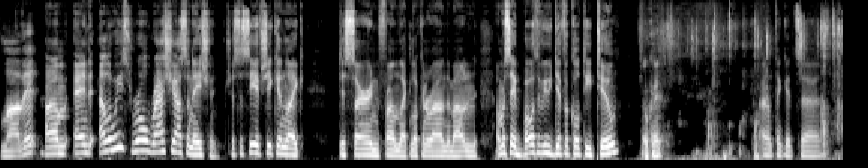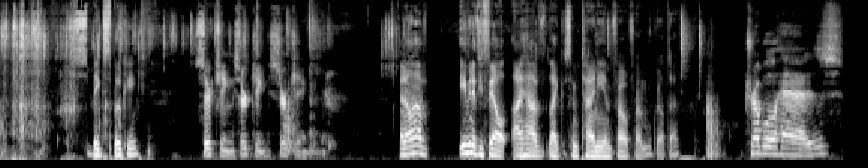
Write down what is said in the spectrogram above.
Love it. Um, and Eloise roll ratiocination just to see if she can like discern from like looking around the mountain. I'm gonna say both of you difficulty two. Okay. I don't think it's uh big spooky. Searching, searching, searching. And I'll have even if you fail, I have like some tiny info from Grilta. Trouble has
